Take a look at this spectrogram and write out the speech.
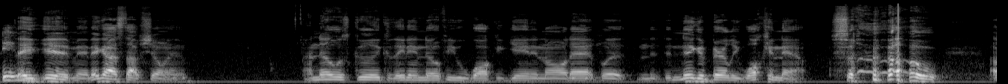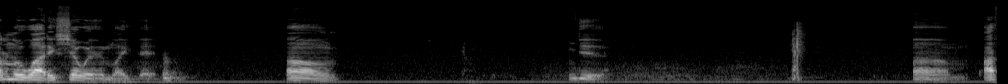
They yeah, man, they gotta stop showing him. I know it's good because they didn't know if he would walk again and all that, but the, the nigga barely walking now, so I don't know why they showing him like that. Um, yeah. Um, I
